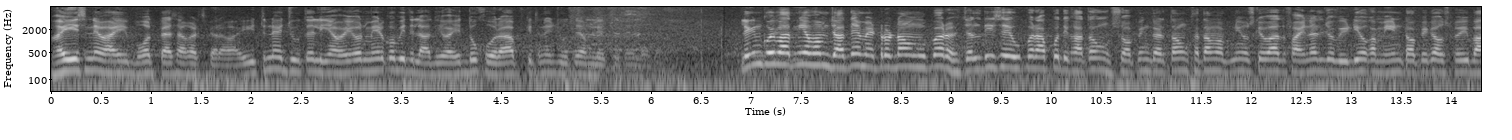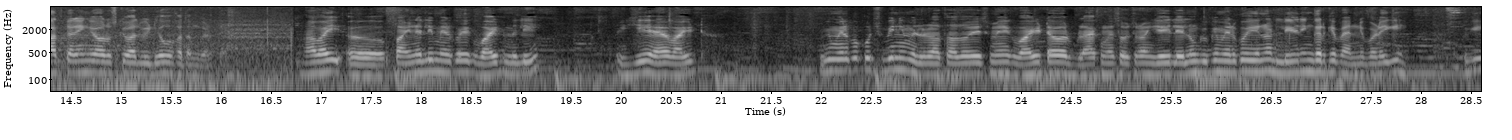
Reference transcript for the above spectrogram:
भाई इसने भाई बहुत पैसा खर्च करा भाई। इतने जूते लिए भाई और मेरे को भी दिला दिया भाई। दुख हो रहा है अब कितने जूते हम लेते थे लेकिन कोई बात नहीं अब हम जाते हैं मेट्रो टाउन ऊपर। जल्दी से ऊपर आपको दिखाता हूँ शॉपिंग करता हूँ ख़त्म अपनी। उसके बाद फाइनल जो वीडियो का मेन टॉपिक है उस पर भी बात करेंगे और उसके बाद वीडियो को ख़त्म करते हैं। हाँ भाई फाइनली मेरे को एक वाइट मिली। ये है वाइट क्योंकि मेरे को कुछ भी नहीं मिल रहा था तो इसमें एक वाइट है और ब्लैक मैं सोच रहा हूँ यही ले लूँ, क्योंकि मेरे को ये ना लेयरिंग करके पहननी पड़ेगी। क्योंकि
